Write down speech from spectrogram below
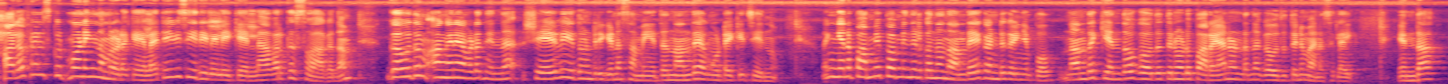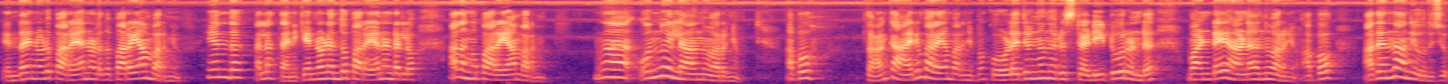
ഹലോ ഫ്രണ്ട്സ് ഗുഡ് മോർണിംഗ് നമ്മളുടെ കേരള ടി വി സീരിയലിലേക്ക് എല്ലാവർക്കും സ്വാഗതം. ഗൗതം അങ്ങനെ അവിടെ നിന്ന് ഷേവ് ചെയ്തുകൊണ്ടിരിക്കുന്ന സമയത്ത് നന്ദ അങ്ങോട്ടേക്ക് ചെന്നു. ഇങ്ങനെ പമ്മി പമ്മി നിൽക്കുന്ന നന്ദയെ കണ്ടു കഴിഞ്ഞപ്പോൾ നന്ദയ്ക്ക് എന്തോ ഗൗതത്തിനോട് പറയാനുണ്ടെന്ന് ഗൗതത്തിന് മനസ്സിലായി. എന്താ? എന്താ എന്നോട് പറയാനുള്ളത്? പറയാൻ പറഞ്ഞു. എന്ത്? അല്ല തനിക്ക് എന്നോട് എന്തോ പറയാനുണ്ടല്ലോ. അതങ്ങ് പറയാൻ പറഞ്ഞു. ഒന്നുമില്ല എന്ന് പറഞ്ഞു. അപ്പോൾ താൻ കാര്യം പറയാൻ പറഞ്ഞു ഇപ്പം കോളേജിൽ നിന്നൊരു സ്റ്റഡി ടൂർ ഉണ്ട്. വൺ ഡേ ആണ് എന്ന് പറഞ്ഞു. അപ്പോൾ അതെന്നാന്ന് ചോദിച്ചു?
